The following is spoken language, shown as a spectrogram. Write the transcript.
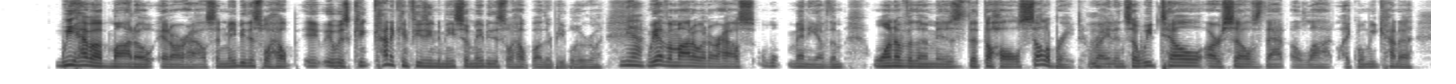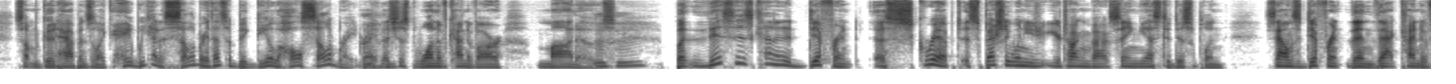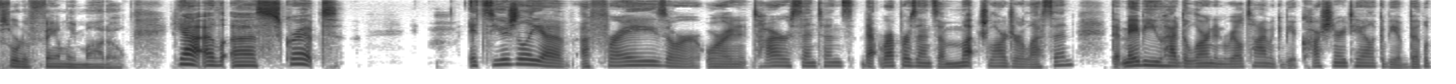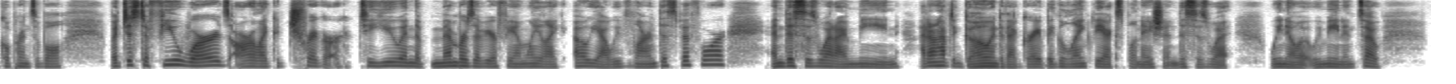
we have a motto at our house, and maybe this will help. It, it was con- kind of confusing to me, so maybe this will help other people who are going. Yeah. We have a motto at our house, many of them. One of them is that the Halls celebrate, right? Mhm. And so we tell ourselves that a lot. Like when we kind of something good happens, like, hey, we got to celebrate. That's a big deal. The Halls celebrate, right? That's just one of kind of our mottos. Mhm. But this is kind of a different. A script, especially when you, you're talking about saying yes to discipline, sounds different than that kind of sort of family motto. Yeah, a, a script. It's usually a, a phrase or or an entire sentence that represents a much larger lesson that maybe you had to learn in real time. It could be a cautionary tale, it could be a biblical principle, but just a few words are like a trigger to you and the members of your family. Like, oh yeah, we've learned this before, and this is what I mean. I don't have to go into that great big lengthy explanation. This is what we know what we mean, and so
